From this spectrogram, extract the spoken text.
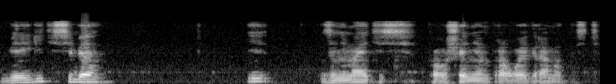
Берегите себя и занимаетесь повышением правовой грамотности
